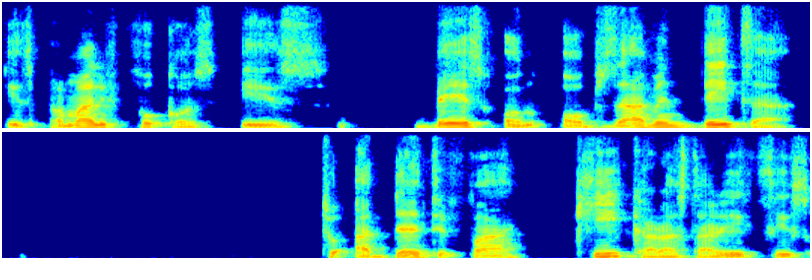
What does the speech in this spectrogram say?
its primary focus is based on observing data to identify key characteristics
